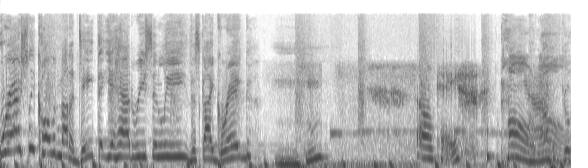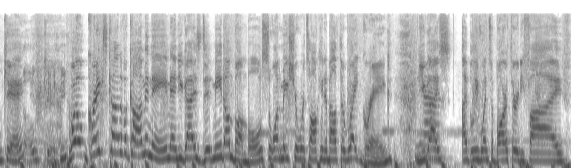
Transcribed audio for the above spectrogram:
we're actually calling about a date that you had recently. This guy, Greg. Okay. Oh no. Okay. Okay. Well, Greg's kind of a common name, and you guys did meet on Bumble, so want to make sure we're talking about the right Greg. You Yeah. guys, I believe, went to Bar 35,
